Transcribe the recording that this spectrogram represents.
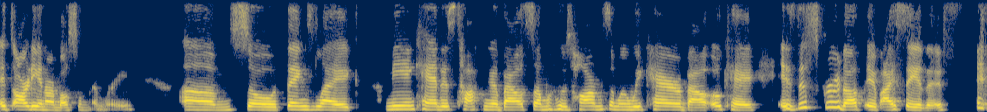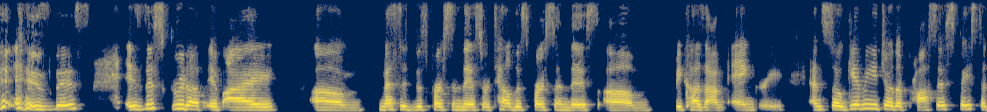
it's already in our muscle memory. Um so things like me and Candace talking about someone who's harmed someone we care about okay is this screwed up if i say this? Is this is this screwed up if i um message this person this or tell this person this? Um because I'm angry. And so giving each other process space to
